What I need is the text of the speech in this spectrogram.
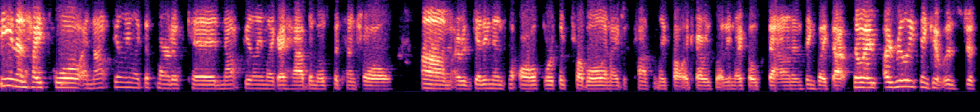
being in high school and not feeling like the smartest kid, not feeling like I had the most potential. Um, I was getting into all sorts of trouble and I just constantly felt like I was letting my folks down and things like that. So I, I really think it was just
